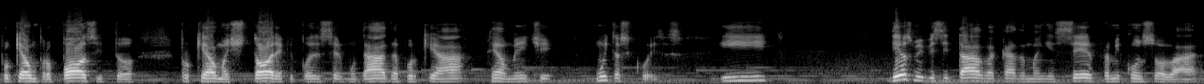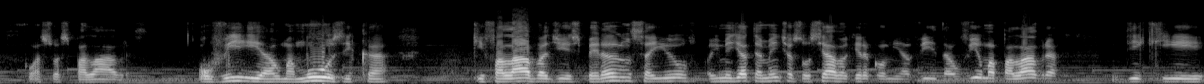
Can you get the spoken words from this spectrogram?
porque há um propósito, porque há uma história que pode ser mudada, porque há realmente muitas coisas. E Deus me visitava a cada amanhecer para me consolar com as suas palavras. Ouvia uma música, que falava de esperança e eu imediatamente associava que era com a minha vida. Ouvi uma palavra de que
